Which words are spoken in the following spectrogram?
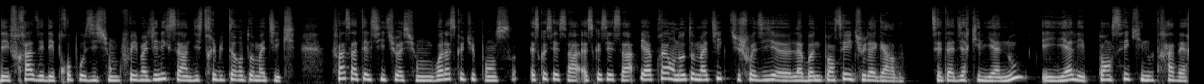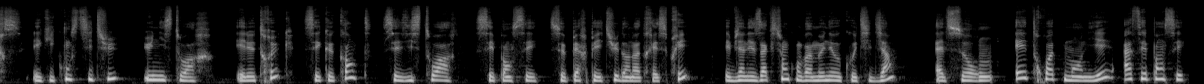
des phrases et des propositions. Il faut imaginer que c'est un distributeur automatique. Face à telle situation, voilà ce que tu penses. Est-ce que c'est ça? Est-ce que c'est ça? Et après, en automatique, tu choisis euh, la bonne pensée et tu la gardes. C'est-à-dire qu'il y a nous et il y a les pensées qui nous traversent et qui constituent une histoire. Et le truc, c'est que quand ces histoires, ces pensées se perpétuent dans notre esprit, eh bien les actions qu'on va mener au quotidien, elles seront étroitement liées à ces pensées.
